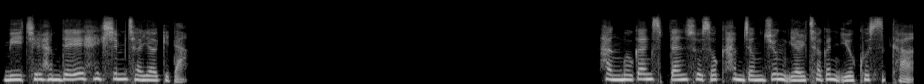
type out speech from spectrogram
미 7함대의 핵심 전력이다. 항모강습단 소속 함정 중 10척은 요코스카,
